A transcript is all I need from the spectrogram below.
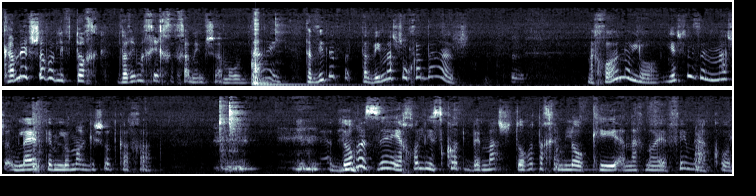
כמה אפשר עוד לפתוח דברים הכי חכמים שאמרו? די, תביא, תביא משהו חדש. נכון או לא? יש איזה משהו, אולי אתם לא מרגישות ככה. הדור הזה יכול לזכות במה שדורות אחרים לא, כי אנחנו עייפים מהכל.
